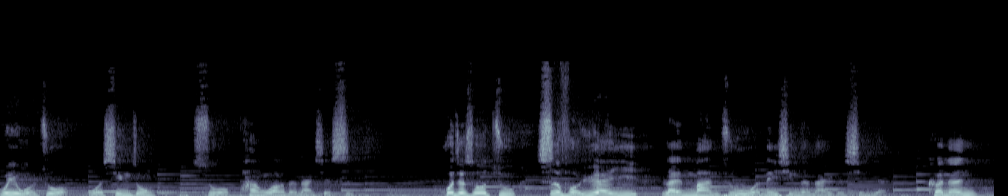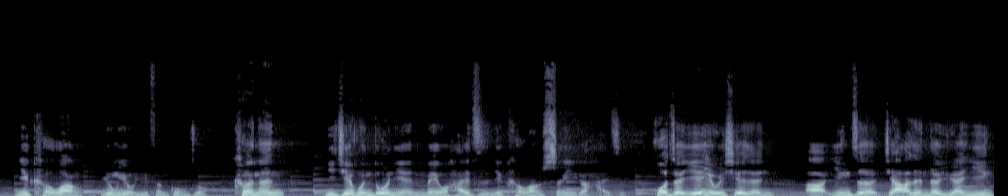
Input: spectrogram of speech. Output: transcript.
为我做我心中所盼望的那些事？或者说，主是否愿意来满足我内心的那一个心愿？可能。你渴望拥有一份工作，可能你结婚多年没有孩子，你渴望生一个孩子，或者也有一些人啊，因这家人的原因，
